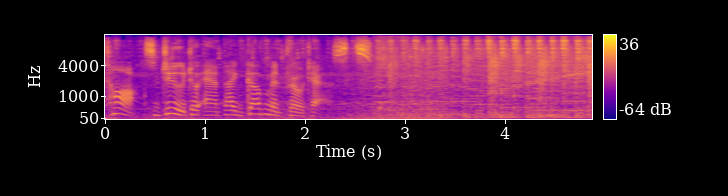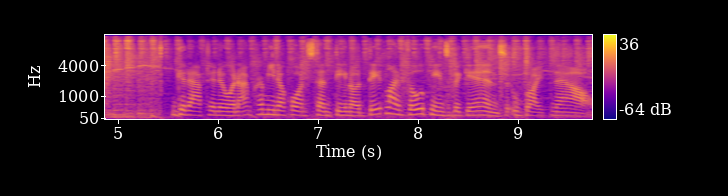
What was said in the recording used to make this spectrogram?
talks due to anti government protests. Good afternoon. I'm Carmina Constantino. Dateline Philippines begins right now.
